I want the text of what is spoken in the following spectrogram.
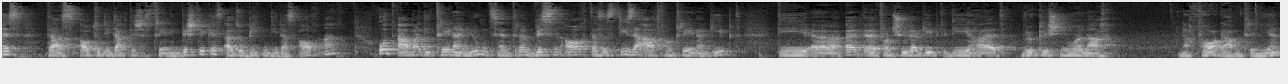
es, dass autodidaktisches Training wichtig ist, also bieten die das auch an. Und aber die Trainer in Jugendzentren wissen auch, dass es diese Art von Trainer gibt, die äh, äh, von Schüler gibt, die halt wirklich nur nach nach Vorgaben trainieren.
